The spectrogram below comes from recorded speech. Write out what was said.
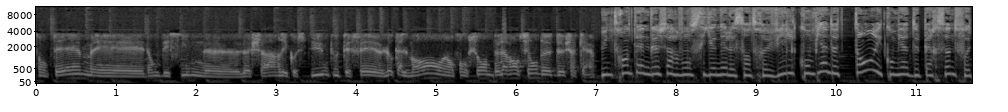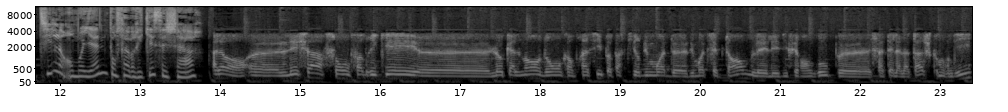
son thème et donc dessine le char, les costumes. Tout est fait localement en fonction de l'invention de, de chacun. Une trentaine de chars vont sillonner le centre-ville. Combien de temps et combien de personnes faut-il en moyenne pour fabriquer ces chars? Alors, euh, les chars sont fabriqués euh, localement, donc en principe à partir du mois de, du mois de septembre. Les, les différents groupes euh, s'attellent à la tâche, comme on dit.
